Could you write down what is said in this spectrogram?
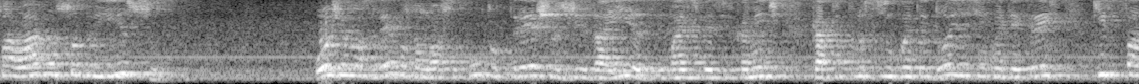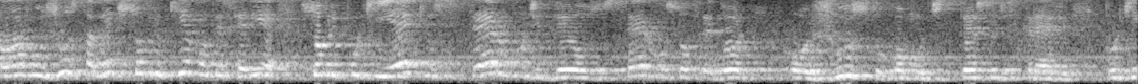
falavam sobre isso. Hoje nós lemos no nosso culto trechos de Isaías, e mais especificamente capítulos 52 e 53, que falavam justamente sobre o que aconteceria, sobre por que é que o servo de Deus, o servo sofredor, o justo, como o texto descreve, por que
